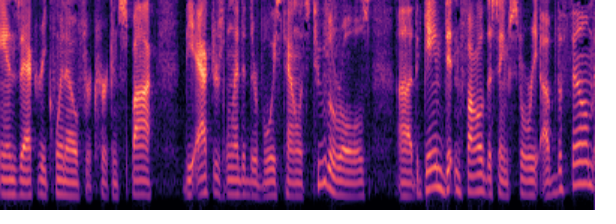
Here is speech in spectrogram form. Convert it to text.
and Zachary Quinto for Kirk and Spock. The actors lended their voice talents to the roles. Uh, the game didn't follow the same story of the film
